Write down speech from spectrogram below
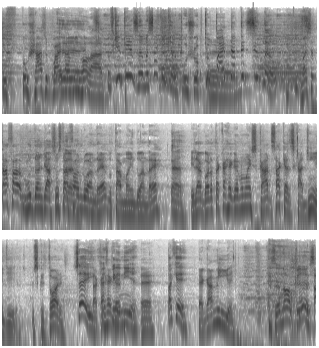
Se puxasse o pai, tava É. enrolado. Eu fiquei pensando, mas sabe quem que ela puxou? Porque o pai não deve ter sido, não. Mas você tá mudando de assunto, você tá falando do André, do tamanho do André. É. Ele agora tá carregando uma escada, sabe aquela escadinha de, escritório? Sei, Tá carregando. pequenininha. É. Pra quê? Pegar milho, hein? Você não alcança.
